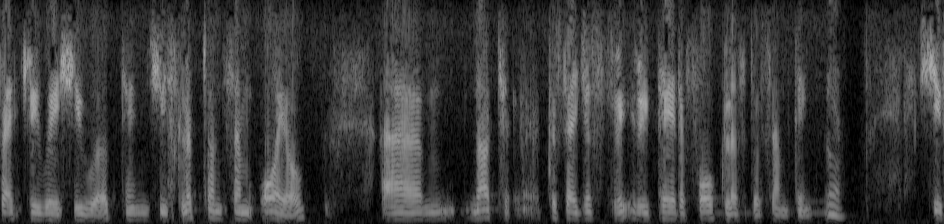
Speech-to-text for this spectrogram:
factory where she worked and she slipped on some oil. Um, not because they just re- repaired a forklift or something. Yeah. She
